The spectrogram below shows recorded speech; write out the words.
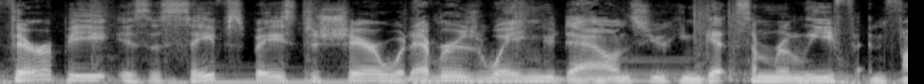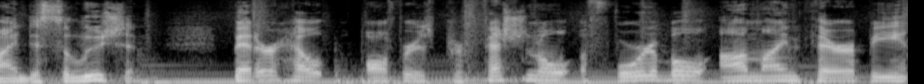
Therapy is a safe space to share whatever is weighing you down so you can get some relief and find a solution. BetterHelp offers professional, affordable online therapy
